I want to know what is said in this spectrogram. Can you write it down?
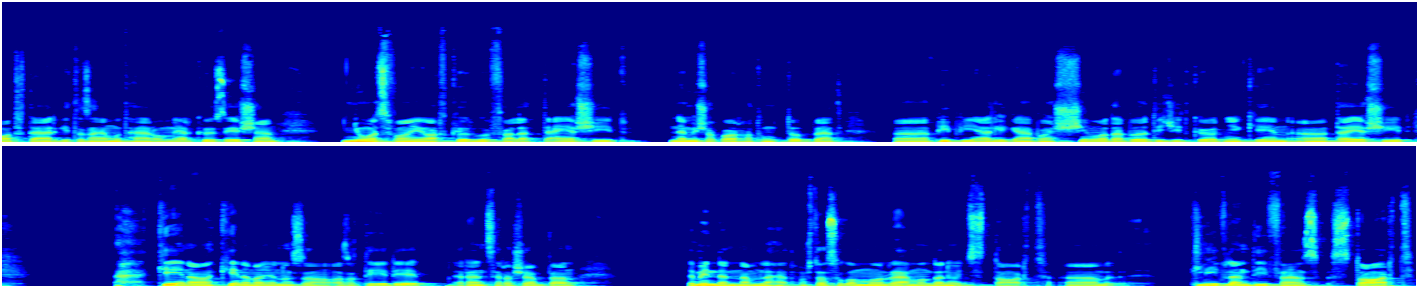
6 target az elmúlt három mérkőzésen, 80 yard körül felett teljesít, nem is akarhatunk többet. PPR ligában sima double digit környékén teljesít. Kéne, kéne nagyon az a, az a TD rendszeresebben, de minden nem lehet. Most azt fogom rá mondani, hogy start. Cleveland defense start,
